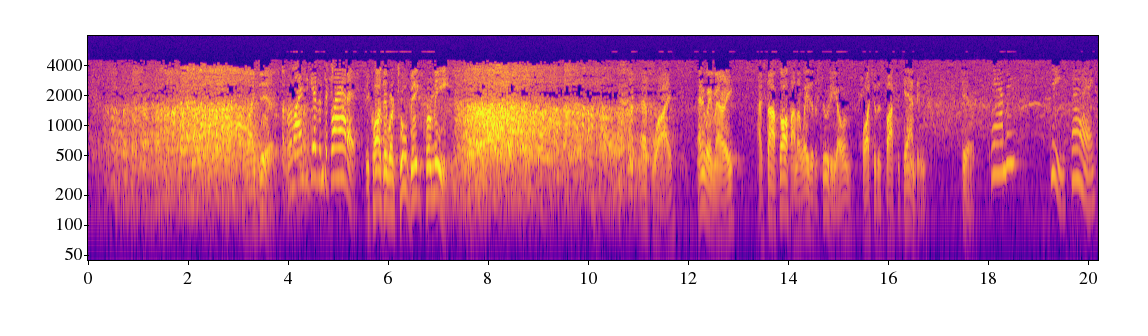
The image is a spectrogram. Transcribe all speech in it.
Well, Well, why did you give them to Gladys? Because they were too big for me. That's why. Anyway, Mary, I stopped off on the way to the studio and bought you this box of candy. Here. Candy? Gee, thanks.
